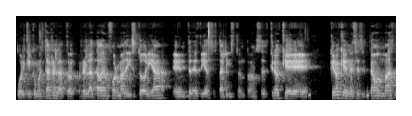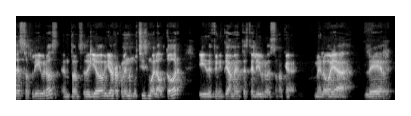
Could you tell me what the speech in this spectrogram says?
porque como está relatado en forma de historia, en tres días está listo, entonces creo que, creo que necesitamos más de estos libros, entonces yo, yo recomiendo muchísimo el autor y definitivamente este libro es uno que me lo voy a leer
